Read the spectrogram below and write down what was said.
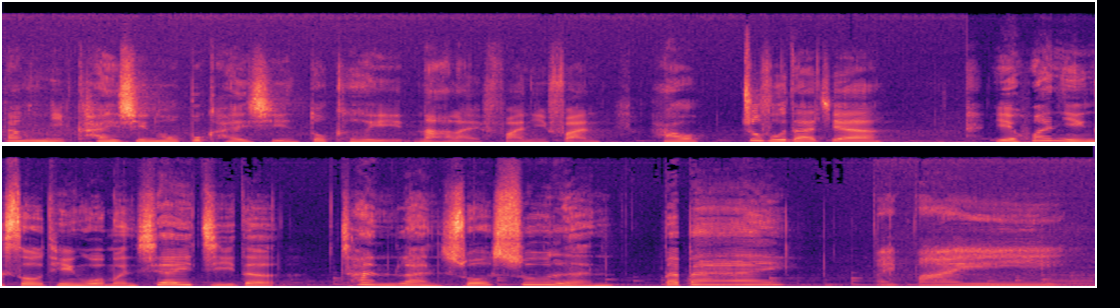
当你开心或不开心，都可以拿来翻一翻。好，祝福大家，也欢迎收听我们下一集的《灿烂说书人》。拜拜，拜拜。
